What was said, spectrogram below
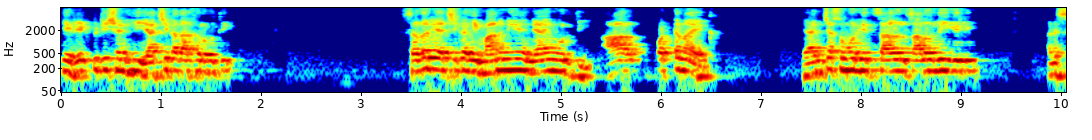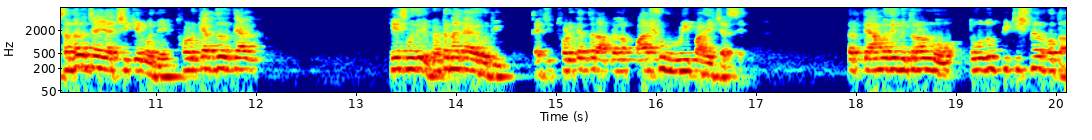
ही रिट पिटिशन ही याचिका दाखल होती. सदर याचिका ही माननीय न्यायमूर्ती आर पट्टनायक यांच्यासमोर ही चाल चालवली गेली. आणि सदरच्या याचिकेमध्ये थोडक्यात जर त्या केसमधील घटना काय होती त्याची थोडक्यात जर आपल्याला पार्श्वभूमी पाहायची असेल तर त्यामध्ये मित्रांनो तो जो पिटिशनर होता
